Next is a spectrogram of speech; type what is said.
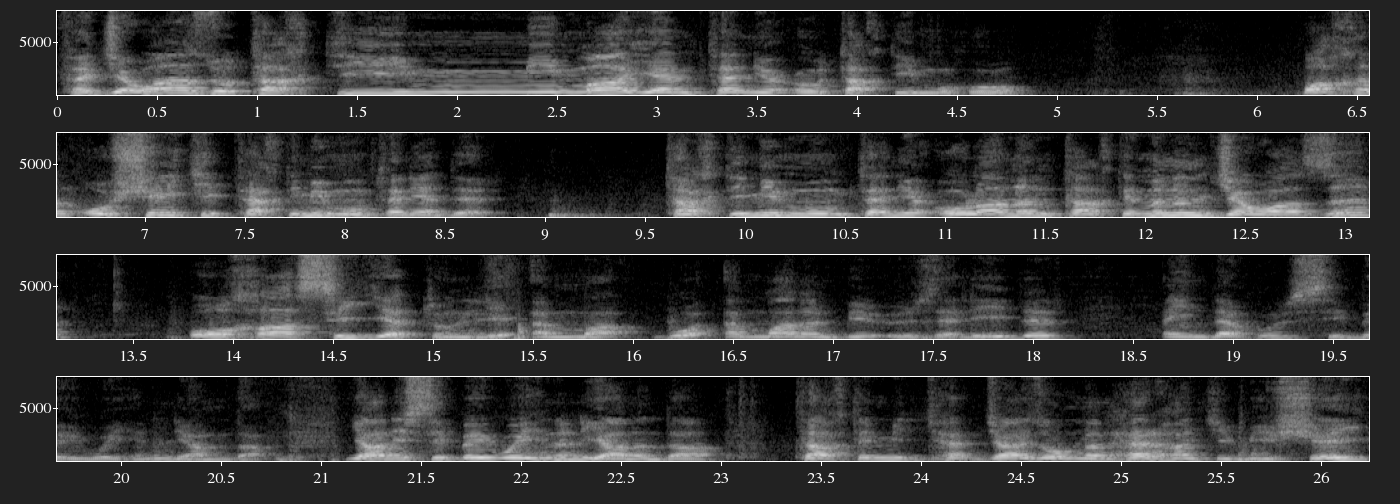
Fecevazu tahtimi ma yemteni'u tahtimuhu Bakın o şey ki takdimi mumteniyedir. Takdimi mumteni olanın takdiminin cevazı o hasiyetun li emma. Bu emmanın bir özelliğidir İndehu Sibeyveyhi'nin yanında. Yani Sibeyveyhi'nin yanında takdimi caiz olmayan herhangi bir şey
